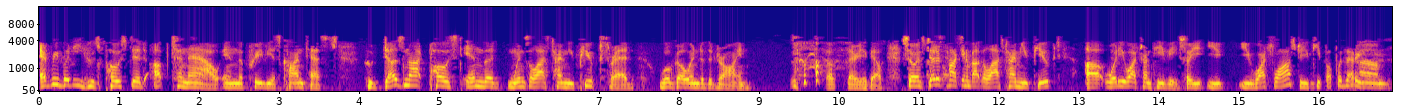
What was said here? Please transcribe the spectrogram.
everybody who's posted up to now in the previous contests who does not post in the when's the last time you puked thread will go into the drawing. so there you go. So instead That's of talking awesome. about the last time you puked, uh, what do you watch on TV? So you, you you watch Lost? Do you keep up with that? Um,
